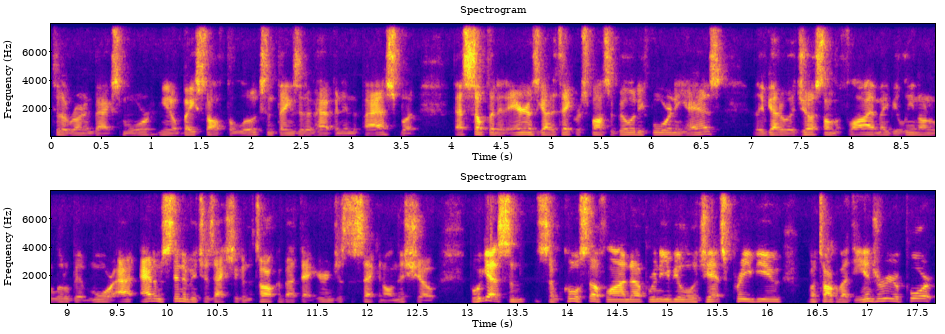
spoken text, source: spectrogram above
to the running backs more, you know, based off the looks and things that have happened in the past. But that's something that Aaron's got to take responsibility for, and he has. They've got to adjust on the fly and maybe lean on a little bit more. Adam Stenavich is actually going to talk about that here in just a second on this show. But we got some some cool stuff lined up. We're going to give you a little Jets preview. We're going to talk about the injury report,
